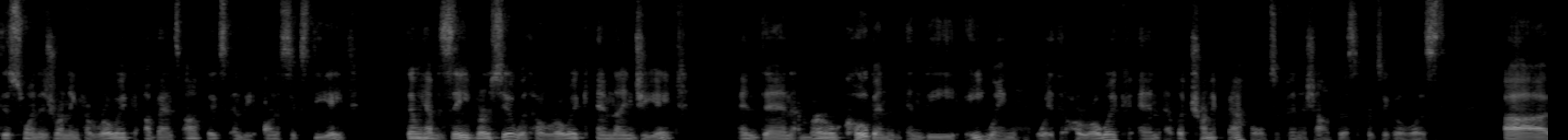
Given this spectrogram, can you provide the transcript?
This one is running heroic advanced optics and the R68. Then we have Zay Versio with heroic M9G8 and then Merle Coben in the A Wing with Heroic and Electronic Baffle to finish out this particular list. Uh,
